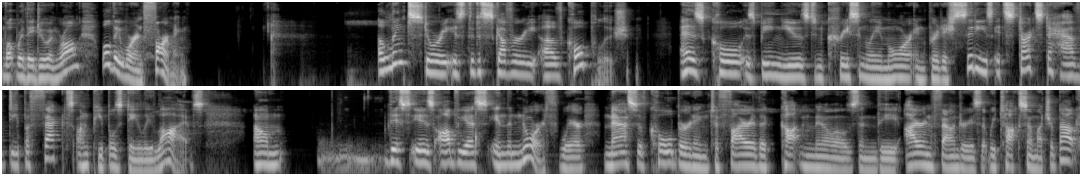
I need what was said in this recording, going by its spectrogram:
What were they doing wrong? Well, they weren't farming. A linked story is the discovery of coal pollution. As coal is being used increasingly more in British cities, it starts to have deep effects on people's daily lives. Um, this is obvious in the north, where massive coal burning to fire the cotton mills and the iron foundries that we talk so much about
